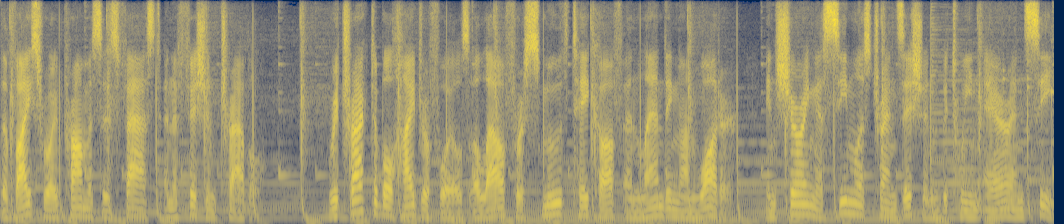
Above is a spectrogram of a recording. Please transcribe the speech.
the Viceroy promises fast and efficient travel. Retractable hydrofoils allow for smooth takeoff and landing on water, ensuring a seamless transition between air and sea.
